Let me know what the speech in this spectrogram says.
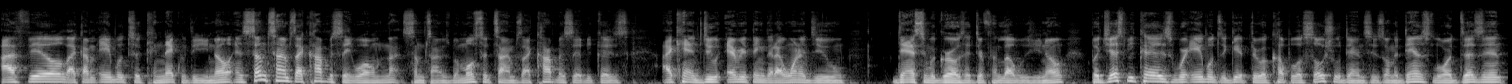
I feel like I'm able to connect with you, you know? And sometimes I compensate. Well, not sometimes, but most of the times I compensate because I can't do everything that I want to do dancing with girls at different levels, you know? But just because we're able to get through a couple of social dances on the dance floor doesn't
